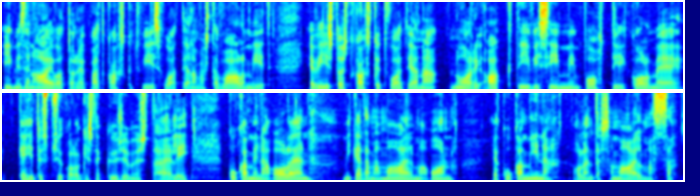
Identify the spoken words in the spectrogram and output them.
ihmisen aivot on jopa 25-vuotiaana vasta valmiit, ja 15-20-vuotiaana nuori aktiivisimmin pohtii kolme kehityspsykologista kysymystä, eli kuka minä olen, mikä tämä maailma on ja kuka minä olen tässä maailmassa –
